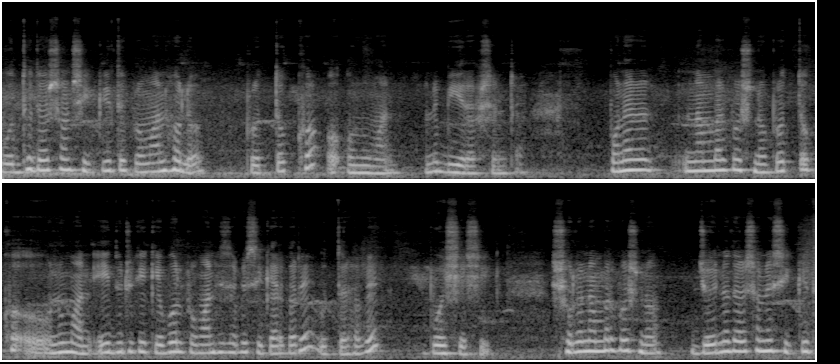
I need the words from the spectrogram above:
বৌদ্ধ দর্শন স্বীকৃত প্রমাণ হলো প্রত্যক্ষ ও অনুমান মানে বিয়ের অপশানটা। পনেরো নম্বর প্রশ্ন, প্রত্যক্ষ ও অনুমান এই দুটিকে কেবল প্রমাণ হিসেবে স্বীকার করে উত্তর হবে বৈশেষিক। ষোলো নম্বর প্রশ্ন, জৈন দর্শনের স্বীকৃত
